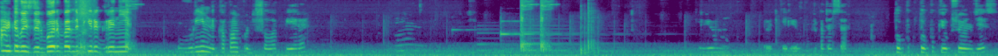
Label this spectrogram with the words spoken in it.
Arkadaşlar bu ara ben de bir kere Granny'ye vurayım da kapan kurdu salak bir yere. Geliyor mu? Evet geliyor arkadaşlar. Topuk topuk yoksa öleceğiz.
